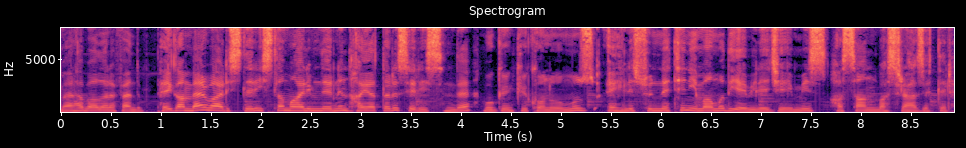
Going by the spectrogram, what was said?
Merhabalar efendim. Peygamber varisleri İslam alimlerinin hayatları serisinde bugünkü konuğumuz ehli sünnetin imamı diyebileceğimiz Hasan Basri Hazretleri.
